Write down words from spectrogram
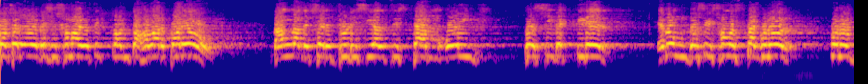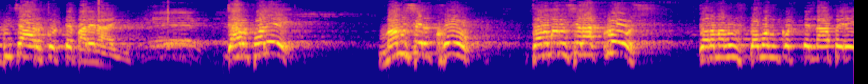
বছরেরও বেশি সময় অতিক্রান্ত হওয়ার পরেও বাংলাদেশের জুডিশিয়াল সিস্টেম ওই দোষী ব্যক্তিদের এবং দোষী সংস্থাগুলোর কোনো বিচার করতে পারে নাই। যার ফলে মানুষের ক্ষোভ, জনমানুষের আক্রোশ, জনমানুষ দমন করতে না পেরে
